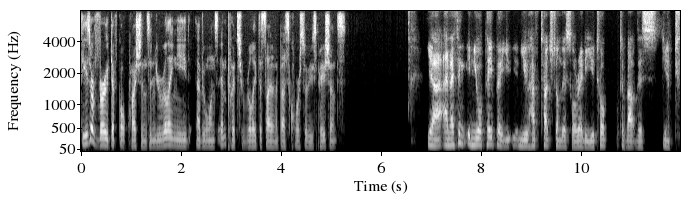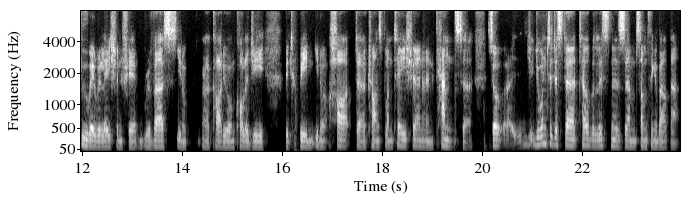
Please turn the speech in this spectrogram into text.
these are very difficult questions and you really need everyone's input to really decide on the best course for these patients. Yeah, and I think in your paper you you have touched on this already. You talked about this, you know, two-way relationship, reverse, you know, uh, cardio oncology between, you know, heart uh, transplantation and cancer. So, uh, do you want to just uh, tell the listeners um, something about that?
